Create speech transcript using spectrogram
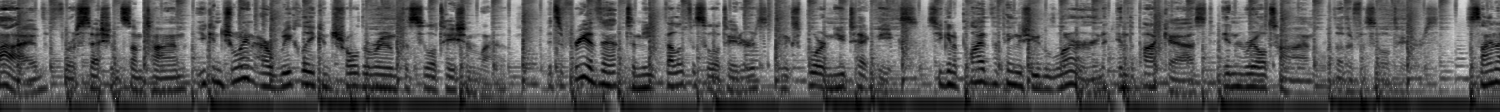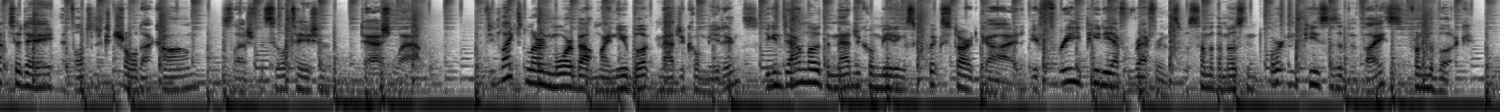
live for a session sometime, you can join our weekly Control the Room Facilitation Lab. It's a free event to meet fellow facilitators and explore new techniques so you can apply the things you learn in the podcast in real time with other facilitators. Sign up today at voltagecontrol.com slash facilitation dash lab. If you'd like to learn more about my new book, Magical Meetings, you can download the Magical Meetings Quick Start Guide, a free PDF reference with some of the most important pieces of advice from the book.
